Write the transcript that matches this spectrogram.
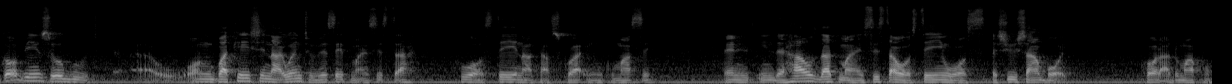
God being so good, uh, on vacation I went to visit my sister who was staying at Asokwa in Kumasi. And in the house that my sister was staying was a Shushan boy called Adumako.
